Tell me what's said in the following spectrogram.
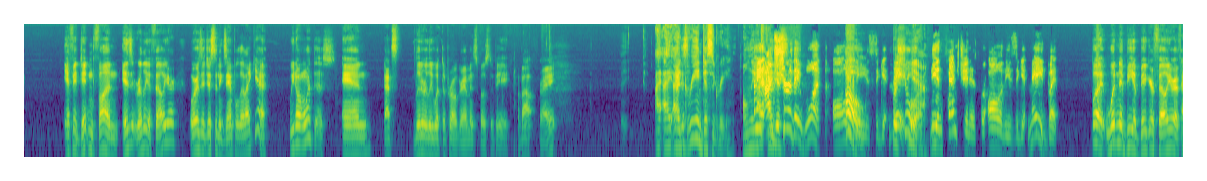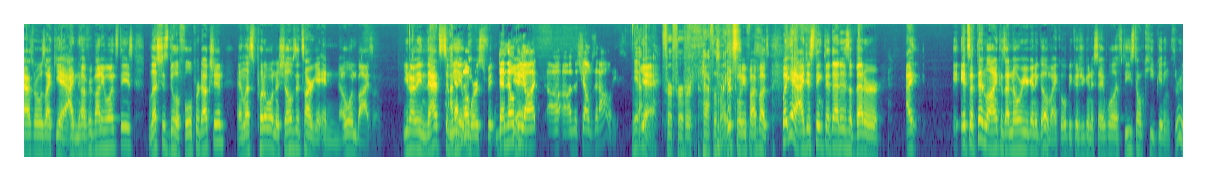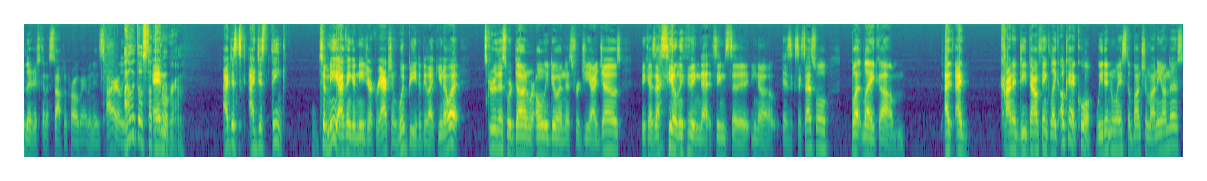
If it didn't fund, is it really a failure, or is it just an example that like, yeah, we don't want this, and that's literally what the program is supposed to be about, right? I, I, I, I just- agree and disagree. Only I mean, I- I I'm just- sure they want all Oh, of these to get made. For sure. Yeah. The intention is for all of these to get made, but But wouldn't it be a bigger failure if Hasbro was like, "Yeah, I know everybody wants these. Let's just do a full production and let's put them on the shelves at Target, and no one buys them." You know what I mean? That's to I me bet a they'll- worse fit. then they'll be on uh, on the shelves at Ollie's. yeah, Yeah, for, for For- half the price, for price. twenty five bucks. But yeah, I just think that that is a better. I. It's a thin line because I know where you're going to go, Michael. Because you're going to say, "Well, if these don't keep getting through, they're just going to stop the programming entirely." I don't think they'll stop the And- program. I just I just think to me, I think a knee jerk reaction would be to be like, you know what? Screw this, we're done. We're only doing this for GI Joes because that's the only thing that seems to, you know, is successful. But like um I I kind of deep down think like, okay, cool. We didn't waste a bunch of money on this.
